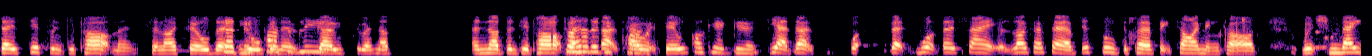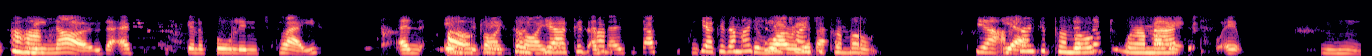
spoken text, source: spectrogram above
there's different departments, and I feel that, That you're gonna go to another another department. another that's how it feels. okay, good. Yeah, that's what that what they're saying. Like I say, I've just pulled the perfect timing card, which makes Uh-huh. me know that everything's going to fall into place and in Oh, okay. divine So, timing. yeah, 'cause and I'm- Yeah, because I'm to actually worry trying about. to promote. Yeah, I'm Yeah. trying to promote where I'm at. It, hmm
